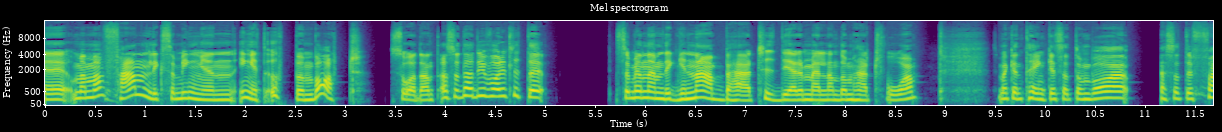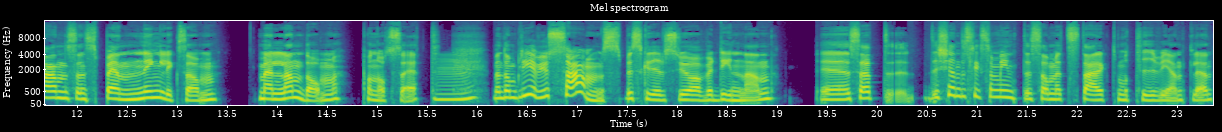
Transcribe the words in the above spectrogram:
eh, men man fann liksom ingen, inget uppenbart sådant. Alltså det hade ju varit lite, som jag nämnde, gnabb här tidigare mellan de här två. Så man kan tänka sig att de var, alltså att det fanns en spänning liksom mellan dem på något sätt. Mm. Men de blev ju sams, beskrivs ju av värdinnan. Eh, så att det kändes liksom inte som ett starkt motiv egentligen.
